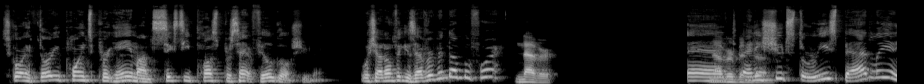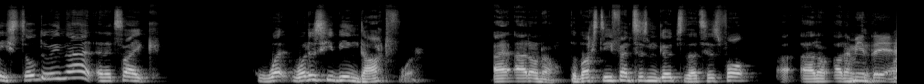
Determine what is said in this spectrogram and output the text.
scoring thirty points per game on sixty plus percent field goal shooting, which I don't think has ever been done before. Never. And Never been and he done. shoots threes badly, and he's still doing that, and it's like, what what is he being docked for? I, I don't know. The Bucks defense isn't good, so that's his fault. I, I don't. I don't. I mean, get they Bucks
